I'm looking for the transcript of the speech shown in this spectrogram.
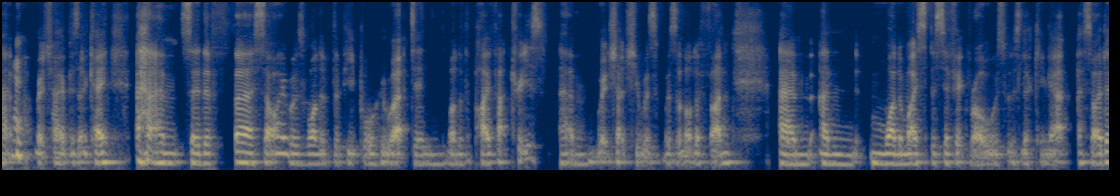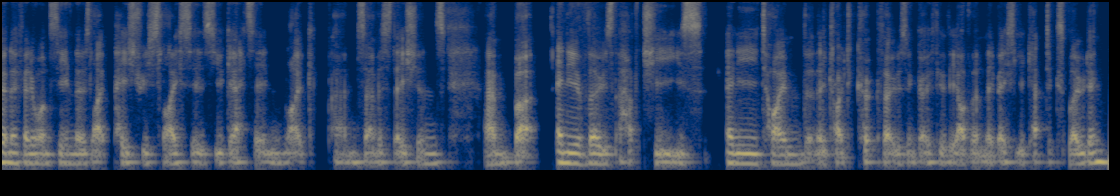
um, which I hope is okay. Um, so the first, so I was one of the people who worked in one of the pie factories, um, which actually was was a lot of fun. Um, and one of my specific roles was looking at. So I don't know if anyone's seen those like pastry slices you get in like um, service stations, um, but any of those that have cheese any time that they tried to cook those and go through the oven, they basically kept exploding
